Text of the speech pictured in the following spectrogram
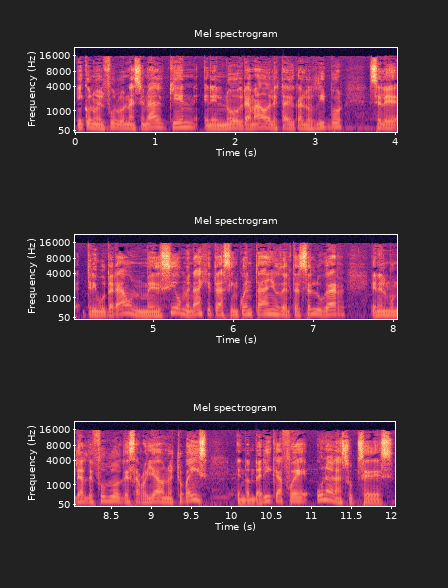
ícono del fútbol nacional, quien en el nuevo gramado del Estadio Carlos Lidbor se le tributará un merecido homenaje tras 50 años del tercer lugar en el Mundial de Fútbol desarrollado en nuestro país, en donde Arica fue una de las subsedes.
